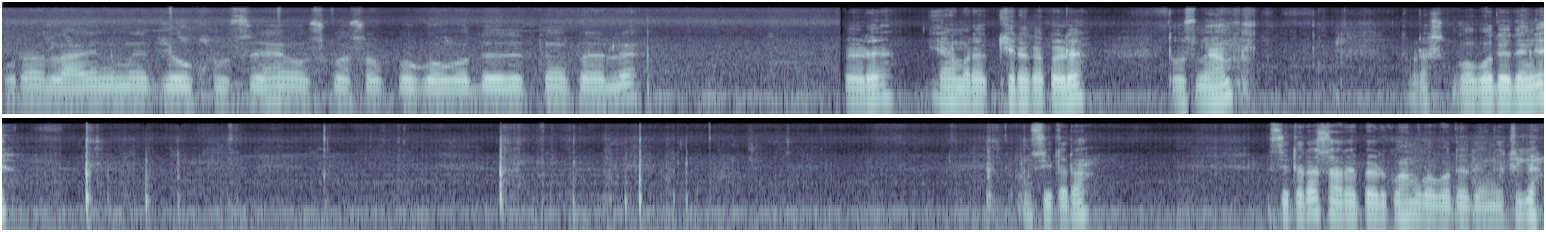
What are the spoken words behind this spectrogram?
पूरा लाइन में जो खुशे हैं, उसको सबको गोबर दे देते हैं पहले। पेड़ है, ये हमारा खीरा का पेड़ है तो उसमें हम थोड़ा गोबर दे देंगे। इसी तरह। इसी तरह सारे पेड़ को हम गोबर दे देंगे ठीक है?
